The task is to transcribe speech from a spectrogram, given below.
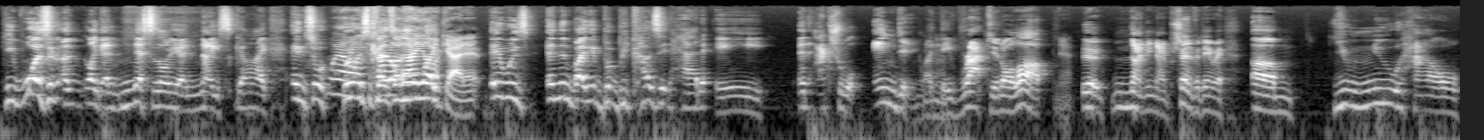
he wasn't a, like a necessarily a nice guy, and so Well, but it was depends kinda on how you like- look at it. It was, and then by the, but because it had a an actual ending, like they wrapped it all up, Mm-hmm. Ninety nine percent of it anyway. Um, you knew how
